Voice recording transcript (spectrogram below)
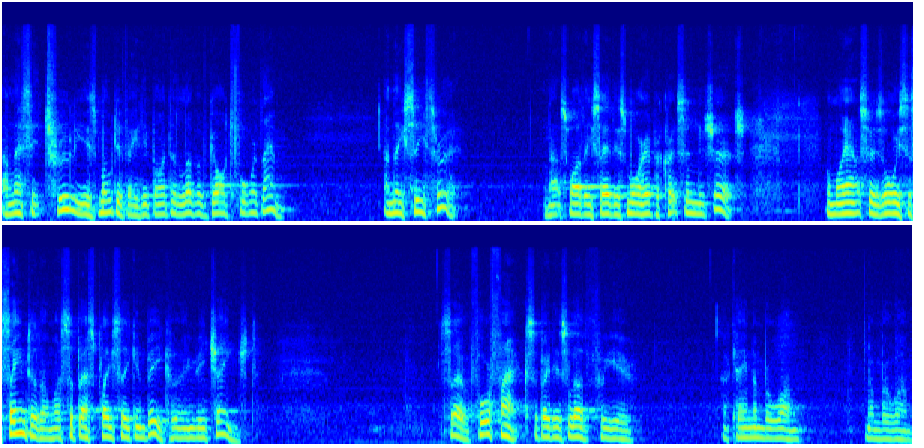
unless it truly is motivated by the love of God for them. And they see through it. And that's why they say there's more hypocrites in the church. Well, my answer is always the same to them. That's the best place they can be because they can be changed. So, four facts about his love for you. Okay, number one. Number one.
